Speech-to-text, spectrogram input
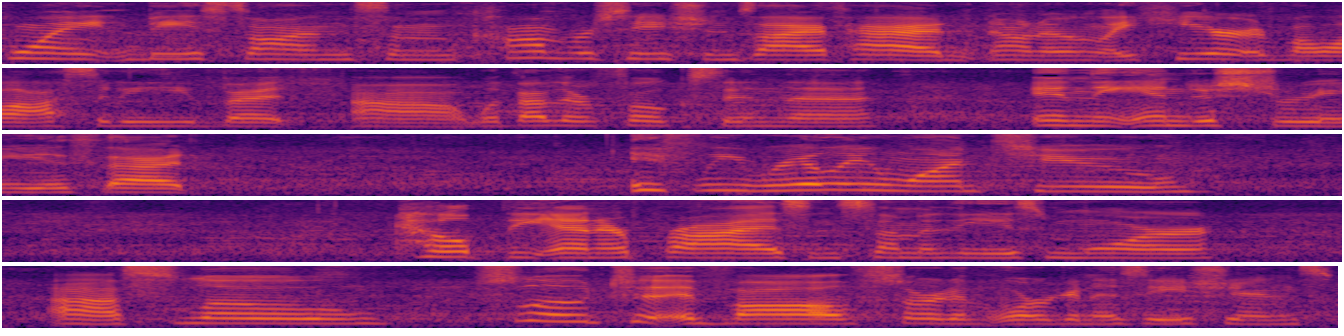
point, based on some conversations I've had, not only here at Velocity, but uh, with other folks in the in the industry, is that if we really want to help the enterprise and some of these more uh, slow, slow to evolve sort of organizations,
